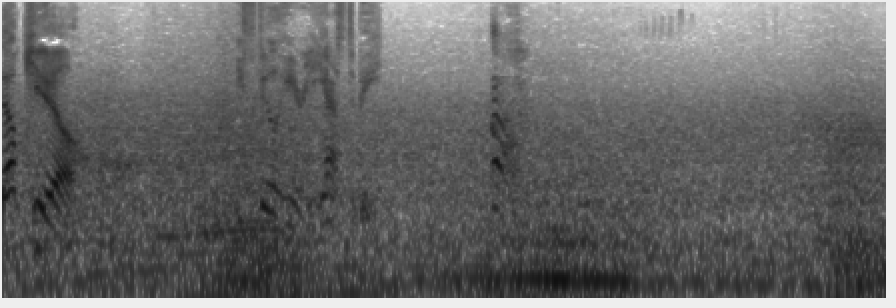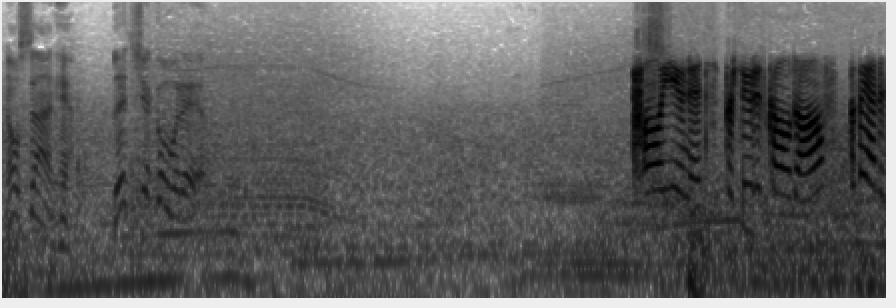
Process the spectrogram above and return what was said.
Fuck got himself. He's still here. He has to be. Ah. No sign here. Let's check over there. All units, pursuit is called off. Abandon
